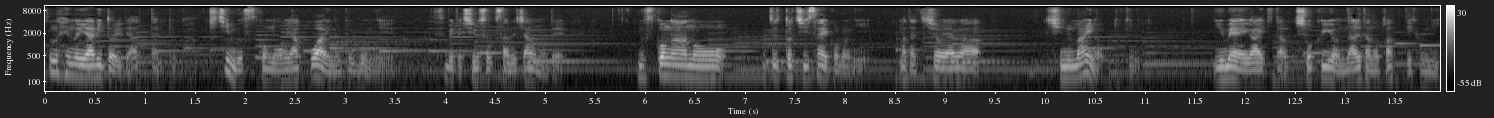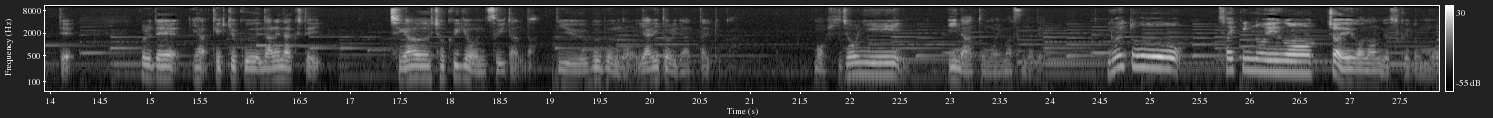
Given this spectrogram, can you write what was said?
その辺のやり取りであったりとか父息子の親子愛の部分に全て収束されちゃうので息子があのずっと小さい頃にまだ父親が死ぬ前の時に夢描いてた職業になれたのかっていうふうに言ってそれでいや結局なれなくて違う職業に就いたんだっていう部分のやり取りであったりとかもう非常にいいなと思いますので意外と最近の映画っちゃ映画なんですけども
